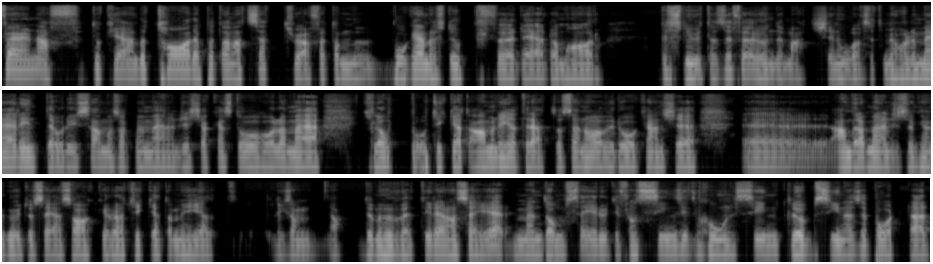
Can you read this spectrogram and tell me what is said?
fair enough. Då kan jag ändå ta det på ett annat sätt tror jag, för att de vågar ändå stå upp för det de har beslutat sig för under matchen oavsett om jag håller med eller inte. Och det är samma sak med managers. Jag kan stå och hålla med Klopp och tycka att ah, men det är helt rätt och sen har vi då kanske eh, andra managers som kan gå ut och säga saker och jag tycker att de är helt liksom, ja, dumma huvudet i det de säger. Men de säger utifrån sin situation, sin klubb, sina supportrar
